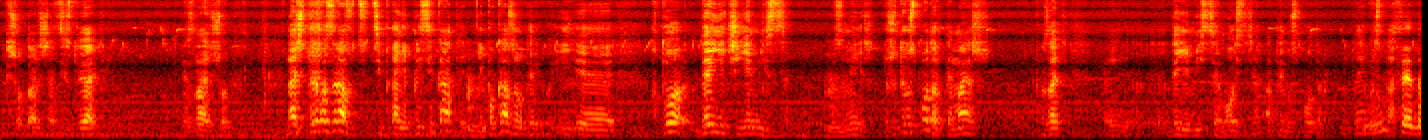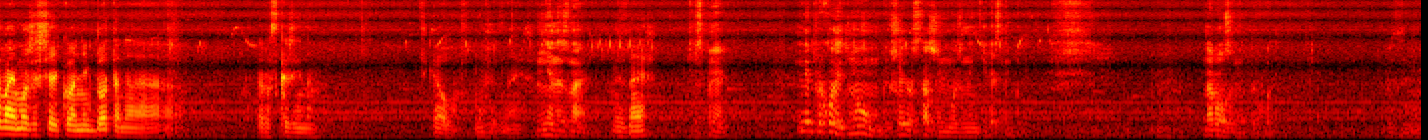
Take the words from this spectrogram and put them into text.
і пішов далі. А ці стоять, не знають що. Значить, треба зразу ці питання присікати і показувати, і, е, хто, де є чиє місце. Розумієш? Якщо ти господар, ти маєш показати, е, де є місце гостя, а ти господар. Ну, то якось Ну, так. все, давай, може, ще якого анекдота на... розкажи нам. Цікаво, може знаєш. Ні, не знаю. Не знаєш? Без поняття. Не приходить на ум, якщо я розкажу, він може не інтересний буде. На розум не приходить. Розумію.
